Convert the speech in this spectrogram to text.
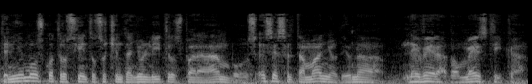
Teníamos 481 litros para ambos. Ese es el tamaño de una nevera doméstica.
